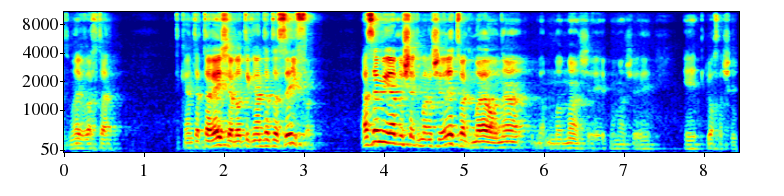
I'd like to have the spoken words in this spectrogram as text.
אז מה הרווחת? תיקנת את הרשע, לא תיקנת את הסיפה. אז זה מיד מה שהגמרא שואלת, והגמרא עונה ממש, ממש אה, לא חשוב.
